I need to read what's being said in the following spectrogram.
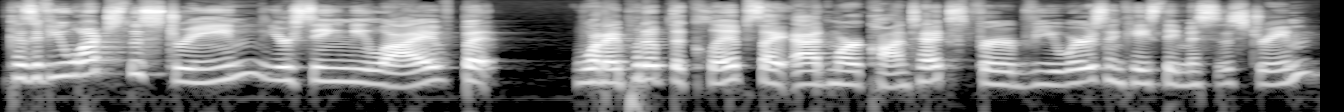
Because if you watch the stream, you're seeing me live, but when I put up the clips, I add more context for viewers in case they miss the stream.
